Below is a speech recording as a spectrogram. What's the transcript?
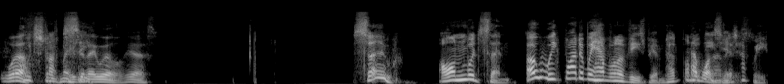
Well, We'll just have to maybe they will. Yes. So, onwards then. Oh, we, why don't we have one of these? We haven't had one Have of one these of yet, have we?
